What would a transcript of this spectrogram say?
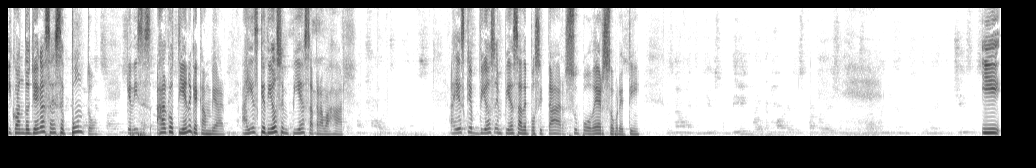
Y cuando llegas a ese punto que dices, algo tiene que cambiar, ahí es que Dios empieza a trabajar. Ahí es que Dios empieza a depositar su poder sobre ti. Y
